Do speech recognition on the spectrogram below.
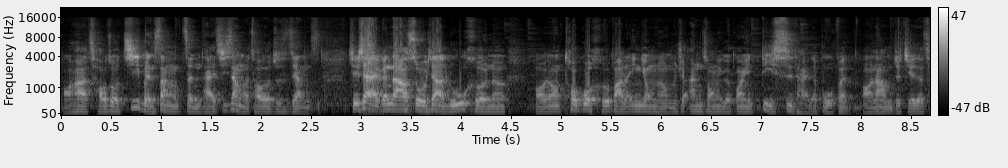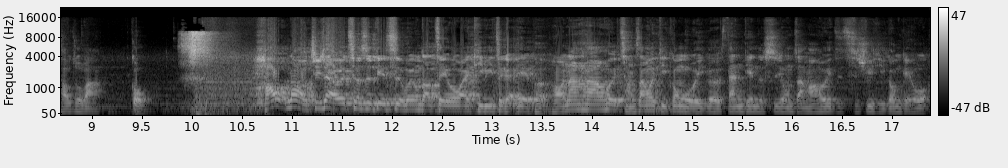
哦，它的操作基本上整台机上的操作就是这样子。接下来跟大家说一下如何呢？哦，用透过合法的应用呢，我们去安装一个关于第四台的部分。哦，那我们就接着操作吧，Go。好，那我接下来会测试电视，会用到 JOY TV 这个 app。好，那它会厂商会提供我一个三天的试用账号，会一直持续提供给我。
